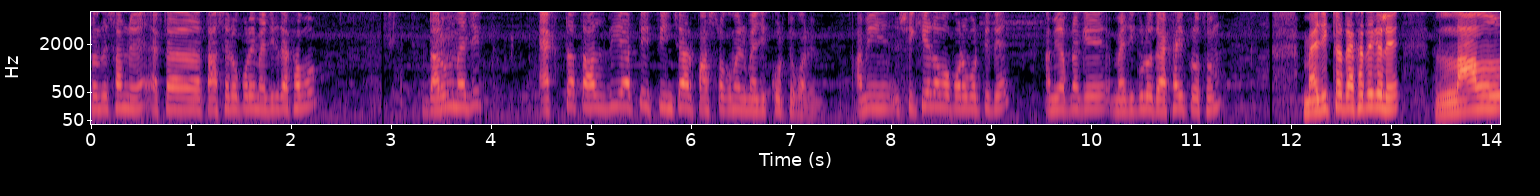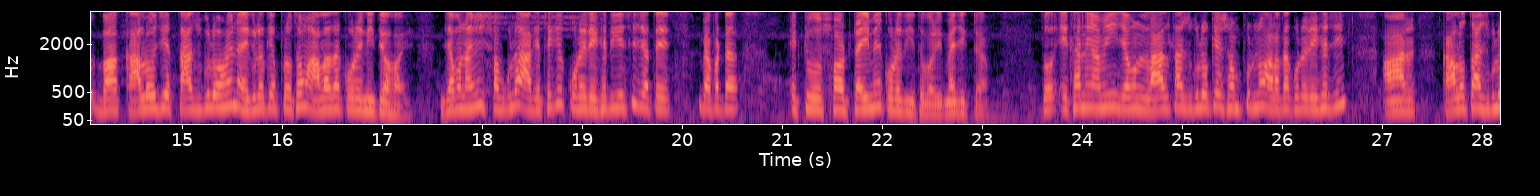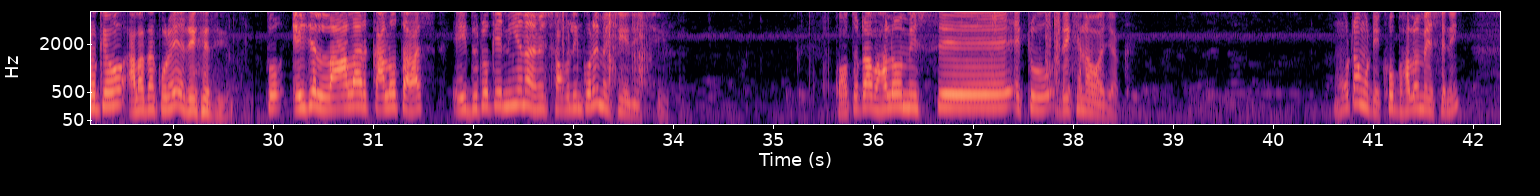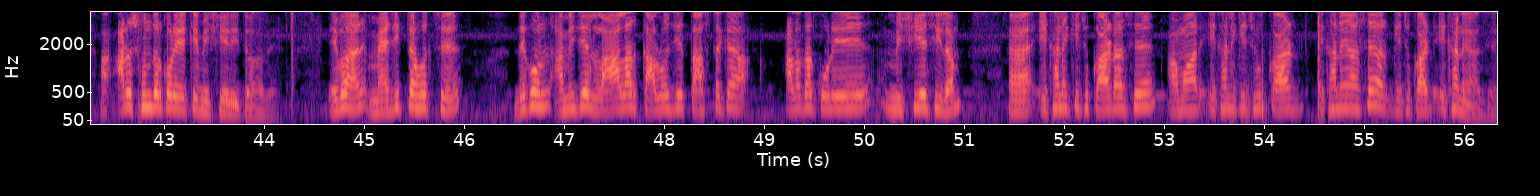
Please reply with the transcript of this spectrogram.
আপনাদের সামনে একটা তাসের ওপরে ম্যাজিক দেখাবো। দারুণ ম্যাজিক একটা তাস দিয়ে আপনি তিন, চার, পাঁচ রকমের ম্যাজিক করতে পারেন। আমি শিখিয়ে দেবো পরবর্তীতে। আমি আপনাকে ম্যাজিকগুলো দেখাই প্রথম। ম্যাজিকটা দেখাতে গেলে লাল বা কালো যে তাজগুলো হয় না, এগুলোকে প্রথম আলাদা করে নিতে হয়। যেমন আমি সবগুলো আগে থেকে করে রেখে দিয়েছি যাতে ব্যাপারটা একটু শর্ট টাইমে করে দিতে পারি ম্যাজিকটা তো এখানে আমি যেমন লাল তাজগুলোকে সম্পূর্ণ আলাদা করে রেখেছি, আর কালো তাজগুলোকেও আলাদা করে রেখেছি। তো এই যে লাল আর কালো তাস, এই দুটোকে নিয়ে না আমি সাবলিং করে মিশিয়ে দিচ্ছি। কতটা ভালো মিশছে একটু দেখে নেওয়া যাক। মোটামুটি খুব ভালো মেশেনি। আরও সুন্দর করে একে মিশিয়ে নিতে হবে। এবার ম্যাজিকটা হচ্ছে, দেখুন, আমি যে লাল আর কালো যে তাসটাকে আলাদা করে মিশিয়েছিলাম এখানে কিছু কার্ড আছে, আমার এখানে কিছু কার্ড এখানে আছে, আর কিছু কার্ড এখানে আছে।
